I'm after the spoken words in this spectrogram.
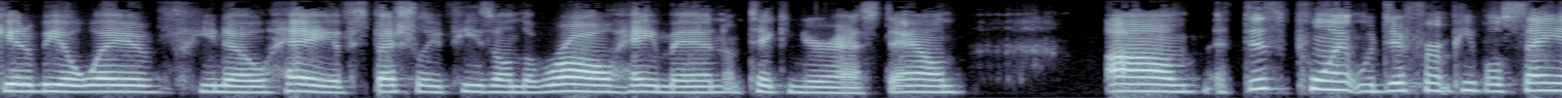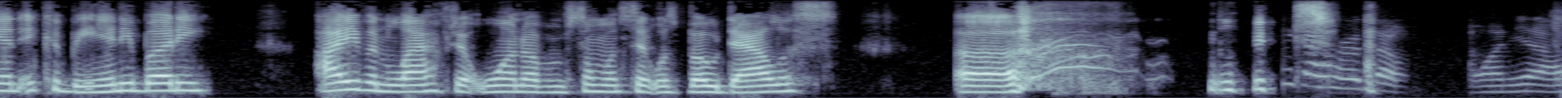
it'll be a way of, you know, hey, especially if he's on the Raw, hey man, I'm taking your ass down. Um, at this point, with different people saying it could be anybody. I even laughed at one of them. Someone said it was Bo Dallas. Uh, which, I heard that one, yeah.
